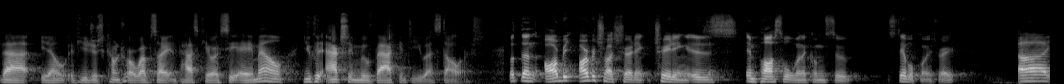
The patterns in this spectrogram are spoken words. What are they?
that, you know, if you just come to our website and pass KYC AML, you can actually move back into US dollars. But then arbi- arbitrage trading trading is impossible when it comes to stablecoins, right? Uh,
